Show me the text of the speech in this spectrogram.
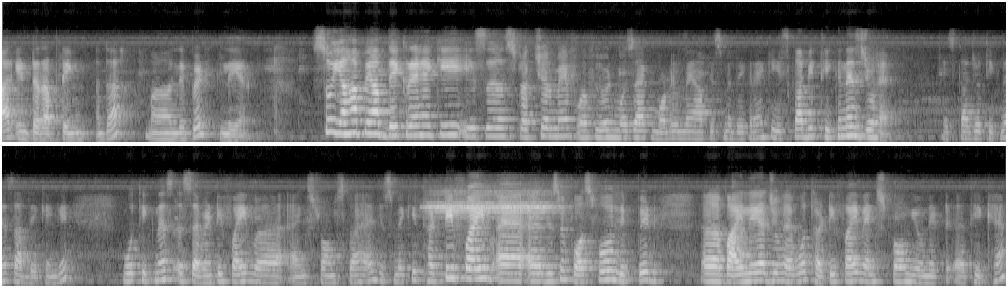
are interrupting the lipid layer so so, यहाँ पे आप देख रहे हैं कि इस स्ट्रक्चर में फ्लूड मोजैक मॉडल में आप इसमें देख रहे हैं कि इसका भी थिकनेस जो है इसका जो थिकनेस आप देखेंगे वो थिकनेस 75 फाइव एंगस्ट्रॉन्ग्स का है जिसमें कि 35 फाइव जिसमें फॉस्फोलिपिड बाइलेयर जो है वो 35 फाइव एंगस्ट्रॉन्ग यूनिट थिक है।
